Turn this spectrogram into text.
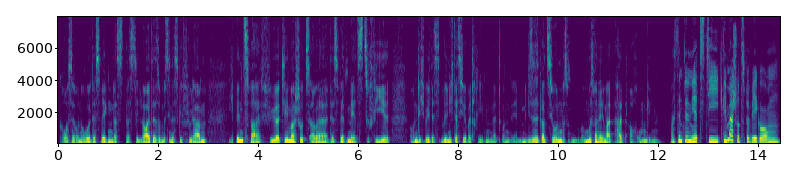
große Unruhe deswegen, dass, dass die Leute so ein bisschen das Gefühl haben, ich bin zwar für Klimaschutz, aber das wird mir jetzt zu viel und ich will, das, will nicht, dass hier übertrieben wird. Und mit dieser Situation muss, muss man eben halt, halt auch umgehen. Was nimmt denn jetzt die Klimaschutzbewegung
